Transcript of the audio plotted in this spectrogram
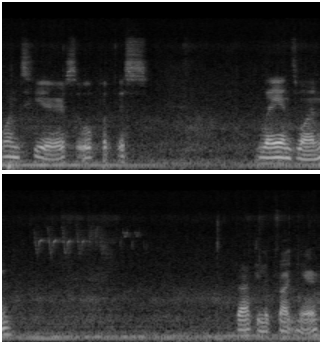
ones here, so we'll put this Layens one back in the front here.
